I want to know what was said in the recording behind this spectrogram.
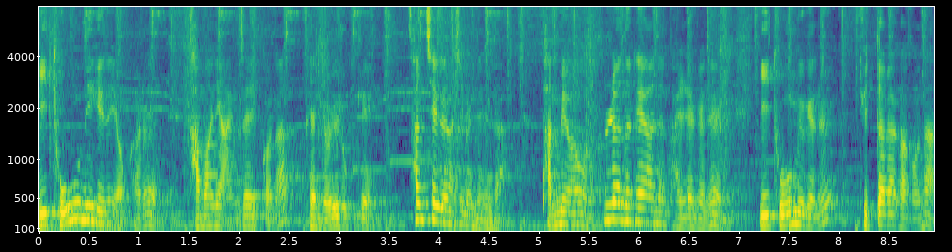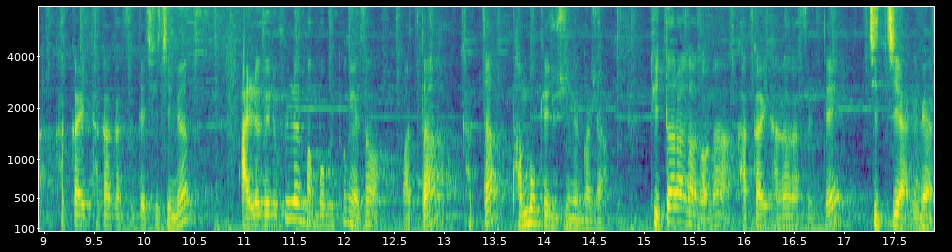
이 도우미견의 역할은 가만히 앉아있거나 그냥 여유롭게 산책을 하시면 됩니다. 반면 훈련을 해야 하는 반려견은 이 도우미견을 뒤따라가거나 가까이 다가갔을 때 짖으면 알려드린 훈련 방법을 통해서 왔다 갔다 반복해 주시는 거죠. 뒤따라가거나 가까이 다가갔을 때 짖지 않으면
